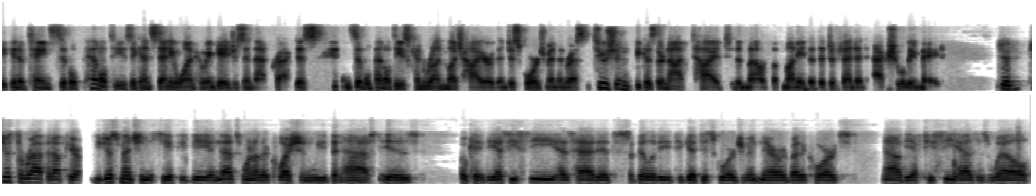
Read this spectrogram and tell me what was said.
it can obtain civil penalties against anyone who engages in that practice. And civil penalties can run much higher than disgorgement and restitution because they're not tied to the amount of money that the defendant actually made. Just to wrap it up here, you just mentioned the CFPB, and that's one other question we've been asked is okay, the SEC has had its ability to get disgorgement narrowed by the courts. Now the FTC has as well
